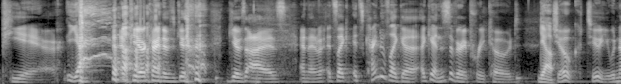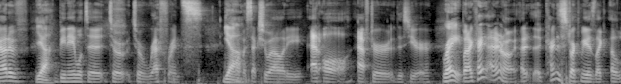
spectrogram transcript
Pierre," Yeah. and Pierre kind of gi- gives eyes, and then it's like it's kind of like a again, this is a very pre-code Yeah. joke too. You would not have Yeah. been able to to to reference Yeah. homosexuality at all after this year, Right. But I kind I don't know, it, it kind of struck me as like a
